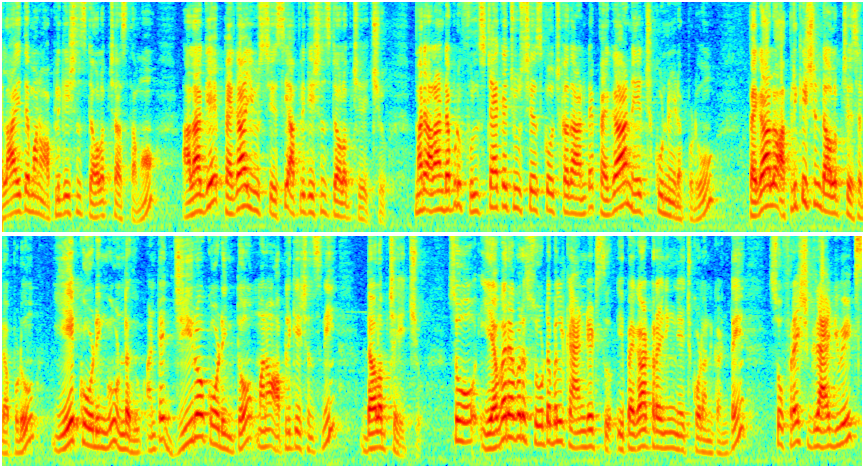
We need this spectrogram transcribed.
ఎలా అయితే మనం అప్లికేషన్స్ డెవలప్ చేస్తామో అలాగే పెగా యూస్ చేసి అప్లికేషన్స్ డెవలప్ చేయొచ్చు. మరి అలాంటప్పుడు ఫుల్ స్టాకే చూస్ చేసుకోవచ్చు కదా అంటే పెగా నేర్చుకునేటప్పుడు పెగాలో అప్లికేషన్ డెవలప్ చేసేటప్పుడు ఏ కోడింగ్ ఉండదు. అంటే జీరో కోడింగ్తో మనం అప్లికేషన్స్ని డెవలప్ చేయొచ్చు. సో ఎవరెవరు సూటబుల్ క్యాండిడేట్స్ ఈ పెగా ట్రైనింగ్ నేర్చుకోవడానికంటే so fresh graduates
